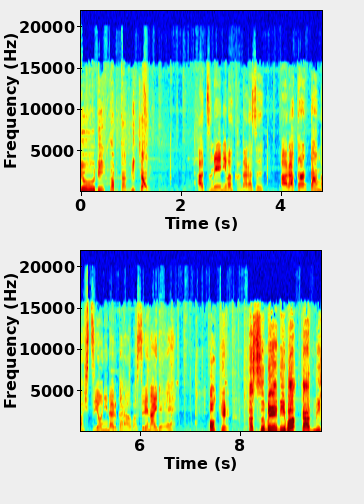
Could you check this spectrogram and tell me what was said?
ยูดิทำการวิจัย 発明には必ずアラカンタンが必要になるから忘れないで โอเคฮัสเมนี่ว่าการวิ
